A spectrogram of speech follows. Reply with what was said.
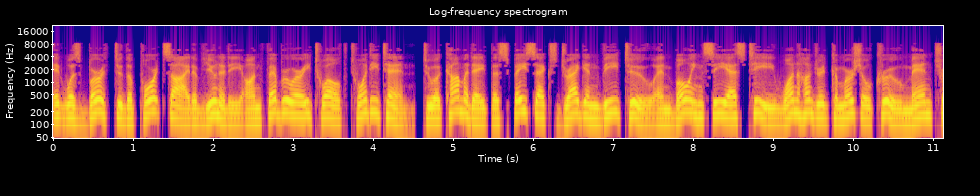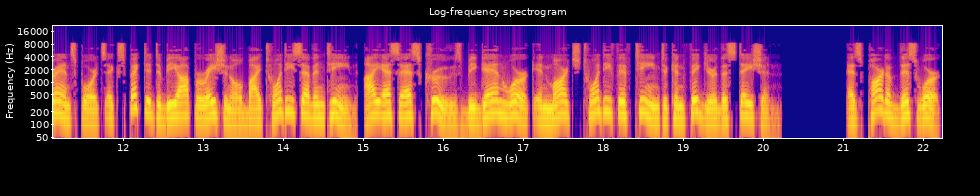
It was berthed to the port side of Unity on February 12, 2010, to accommodate the SpaceX Dragon V2 and Boeing CST-100 commercial crew manned transports expected to be operational by 2017. ISS crews began work in March 2015 to configure the station. As part of this work,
